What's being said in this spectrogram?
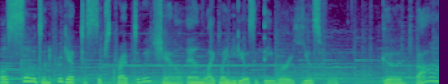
Also, don't forget to subscribe to my channel and like my videos if they were useful. Goodbye!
